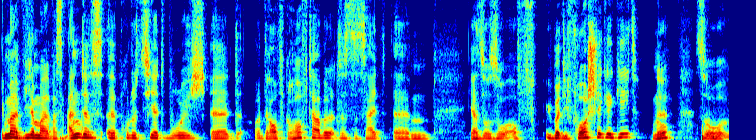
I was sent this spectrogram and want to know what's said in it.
immer wieder mal was anderes äh, produziert, wo ich äh, darauf gehofft habe, dass es halt ähm, ja so so auf über die Vorschläge geht, ne? So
